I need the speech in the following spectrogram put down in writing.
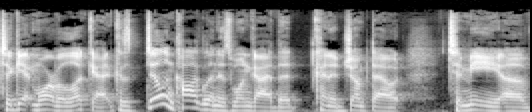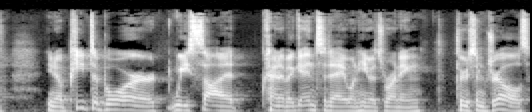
to get more of a look at because Dylan Coghlan is one guy that kind of jumped out to me of you know, Pete DeBoer, we saw it kind of again today when he was running through some drills,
